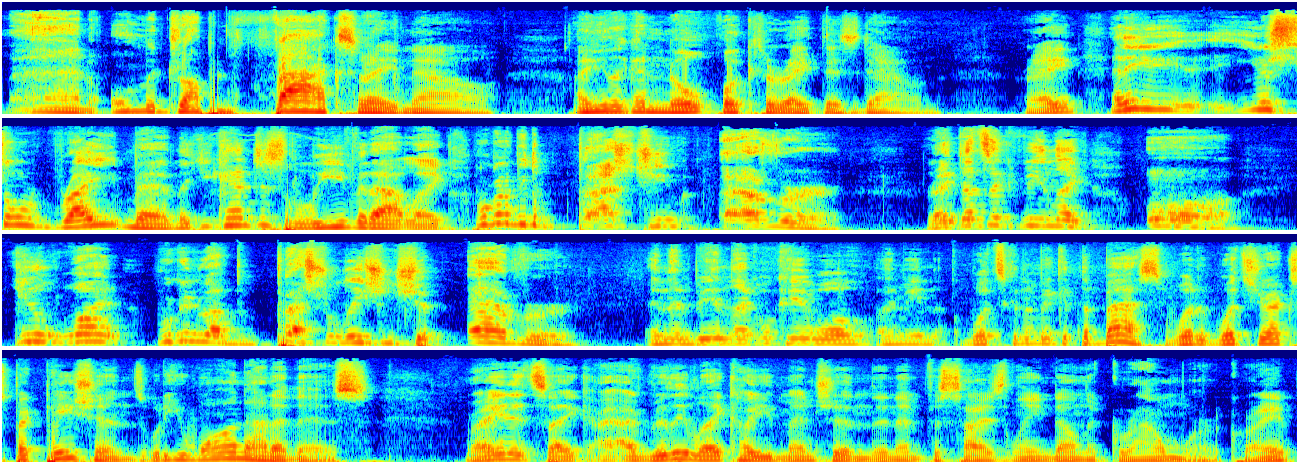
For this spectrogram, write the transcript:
man, Omid dropping facts right now. I need like a notebook to write this down, right? And you're so right, man. Like you can't just leave it at like we're gonna be the best team ever, right? That's like being like, oh, you know what? We're gonna have the best relationship ever, and then being like, okay, well, I mean, what's gonna make it the best? What What's your expectations? What do you want out of this? Right? It's like I, I really like how you mentioned and emphasized laying down the groundwork, right?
